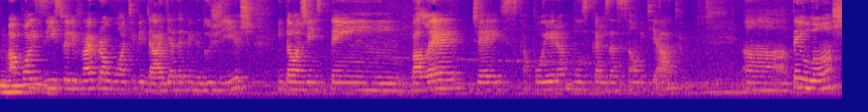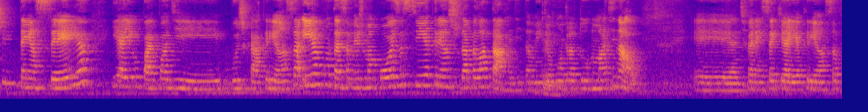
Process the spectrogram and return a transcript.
Uhum. Após isso, ele vai para alguma atividade, a depender dos dias. Então a gente tem balé, jazz, capoeira, musicalização e teatro. Ah, tem o lanche, tem a ceia, e aí o pai pode ir buscar a criança. E acontece a mesma coisa se a criança estudar pela tarde, também tem o contraturno matinal. É, a diferença é que aí a criança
